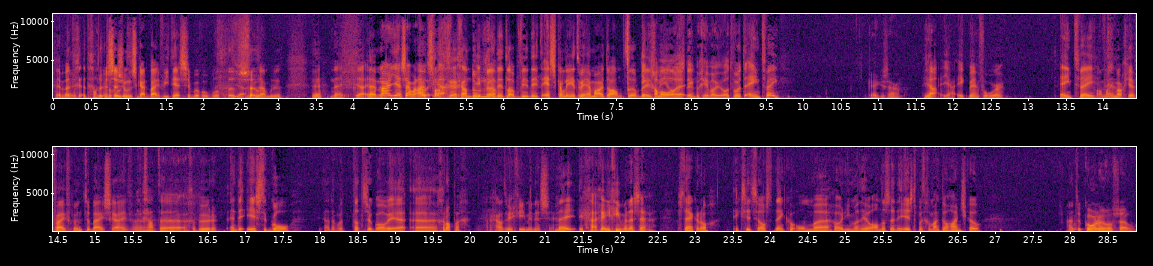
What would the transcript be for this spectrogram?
Nee, maar het, het gaat Een seizoenskaart bij Vitesse bijvoorbeeld. Dat, Ja. dat zou moeten- Hè? goed. Nee, ja, Eh, maar jij zou een Oh, uitslag ja, eh, gaan doen. ga- Eh, dit, loopt weer, dit escaleert weer helemaal uit de hand op ik, ga wel, eh, ik begin wel, joh. Het wordt 1-2. Kijk eens aan. Ja, ik. Ja, ik ben voor. 1-2. Van mij mag jij vijf punten bijschrijven. Het gaat gebeuren. En de eerste goal, ja, dat, wordt, dat is ook wel weer eh, grappig. Hij gaat weer Jiménez zeggen. Nee, ik ga geen Gimenez zeggen. Sterker nog, ik zit zelfs te denken om eh, gewoon iemand heel anders. En de eerste wordt gemaakt door Hansko. Uit de corner of zo.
